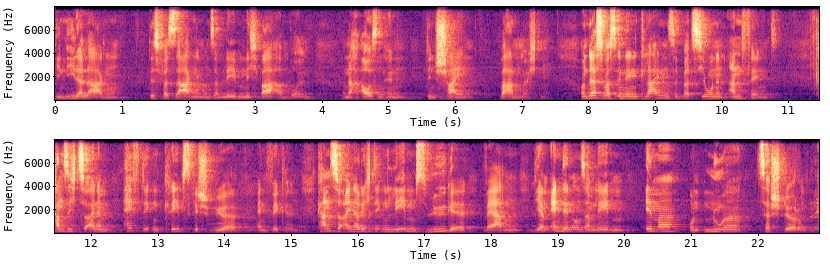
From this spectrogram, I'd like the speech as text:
die Niederlagen, das Versagen in unserem Leben nicht wahrhaben wollen und nach außen hin den Schein wahren möchten. Und das, was in den kleinen Situationen anfängt, kann sich zu einem heftigen Krebsgeschwür entwickeln, kann zu einer richtigen Lebenslüge werden, die am Ende in unserem Leben immer und nur Zerstörung bringt.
